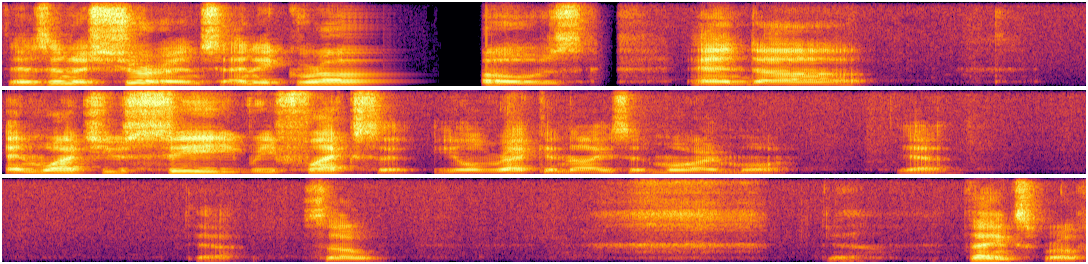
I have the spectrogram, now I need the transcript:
There's an assurance, and it grows, and uh, and what you see reflects it. You'll recognize it more and more. Yeah. Yeah. So. Yeah. Thanks, bro.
